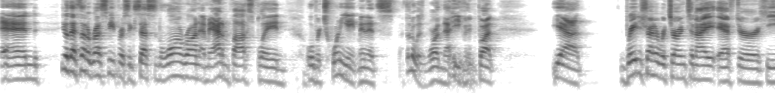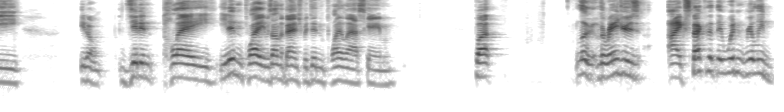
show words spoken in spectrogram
And, you know, that's not a recipe for success in the long run. I mean, Adam Fox played over 28 minutes. I thought it was more than that, even. But yeah, Braden's trying to return tonight after he, you know, didn't play. He didn't play. He was on the bench, but didn't play last game. But look, the Rangers, I expected that they wouldn't really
